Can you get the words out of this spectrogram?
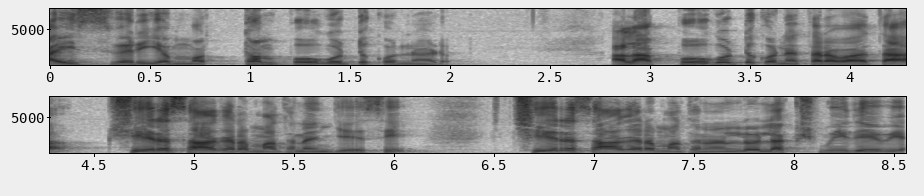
ఐశ్వర్యం మొత్తం పోగొట్టుకున్నాడు. అలా పోగొట్టుకున్న తర్వాత క్షీరసాగర మథనం చేసి క్షీరసాగర మథనంలో లక్ష్మీదేవి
